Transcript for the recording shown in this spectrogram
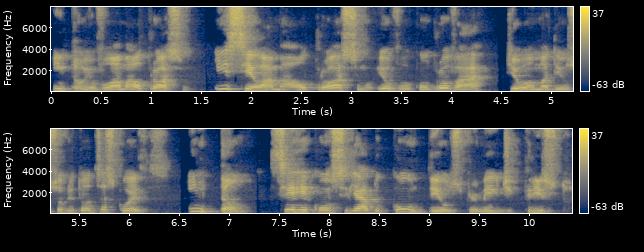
Então eu vou amar o próximo. E se eu amar o próximo, eu vou comprovar que eu amo a Deus sobre todas as coisas. Então, ser reconciliado com Deus por meio de Cristo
